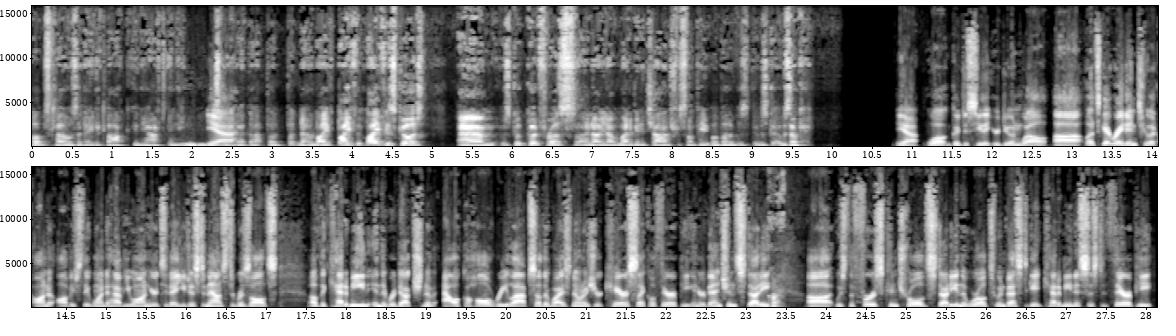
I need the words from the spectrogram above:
Clubs close at eight o'clock in the after in the evening. Yeah, like that. But but no, life life life is good. Um, it was good good for us. I know you know it might have been a challenge for some people, but it was it was it was okay. Yeah, well, good to see that you're doing well. Uh, let's get right into it. On obviously wanted to have you on here today. You just announced the results of the ketamine in the reduction of alcohol relapse, otherwise known as your KARE psychotherapy intervention study. Uh, it was the first controlled study in the world to investigate ketamine assisted therapy.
